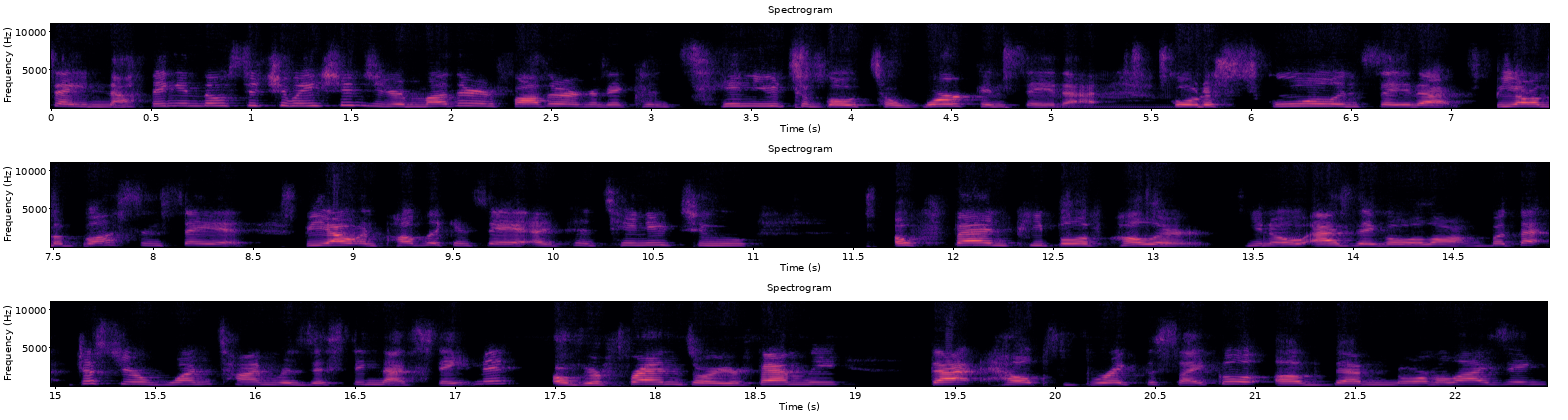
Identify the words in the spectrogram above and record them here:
say nothing in those situations, your mother and father are going to continue to go to work and say that, mm. go to school and say that, be on the bus and say it. be out in public and say it and continue to offend people of color, you know, as they go along. But that just your one time resisting that statement of your friends or your family, that helps break the cycle of them normalizing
